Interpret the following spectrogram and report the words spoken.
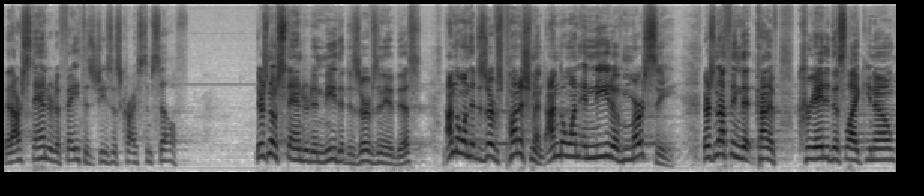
that our standard of faith is Jesus Christ himself. There's no standard in me that deserves any of this. I'm the one that deserves punishment, I'm the one in need of mercy. There's nothing that kind of created this, like, you know,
